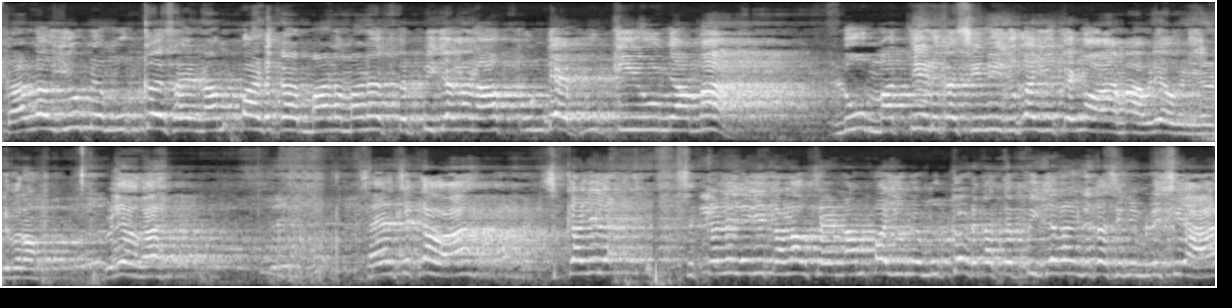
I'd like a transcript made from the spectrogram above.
Kalau you punya muka saya nampak dekat mana-mana tepi jalan ah pundai puki you punya mak. Lu mati dekat sini juga you tengok ah mak boleh ke ni di barang. Boleh ke? Saya cakap ah sekali sekali lagi kalau saya nampak you punya muka dekat tepi jalan dekat sini Malaysia ah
